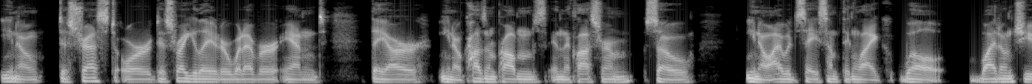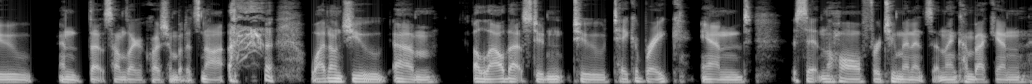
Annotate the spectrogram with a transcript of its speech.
you know distressed or dysregulated or whatever and they are you know causing problems in the classroom so you know i would say something like well why don't you and that sounds like a question but it's not why don't you um, allow that student to take a break and sit in the hall for two minutes and then come back in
